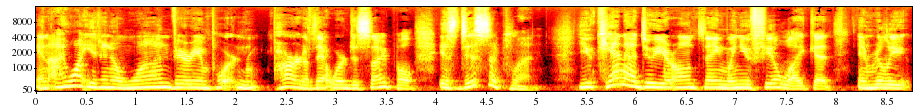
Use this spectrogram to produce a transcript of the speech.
And I want you to know one very important part of that word disciple is discipline. You cannot do your own thing when you feel like it and really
